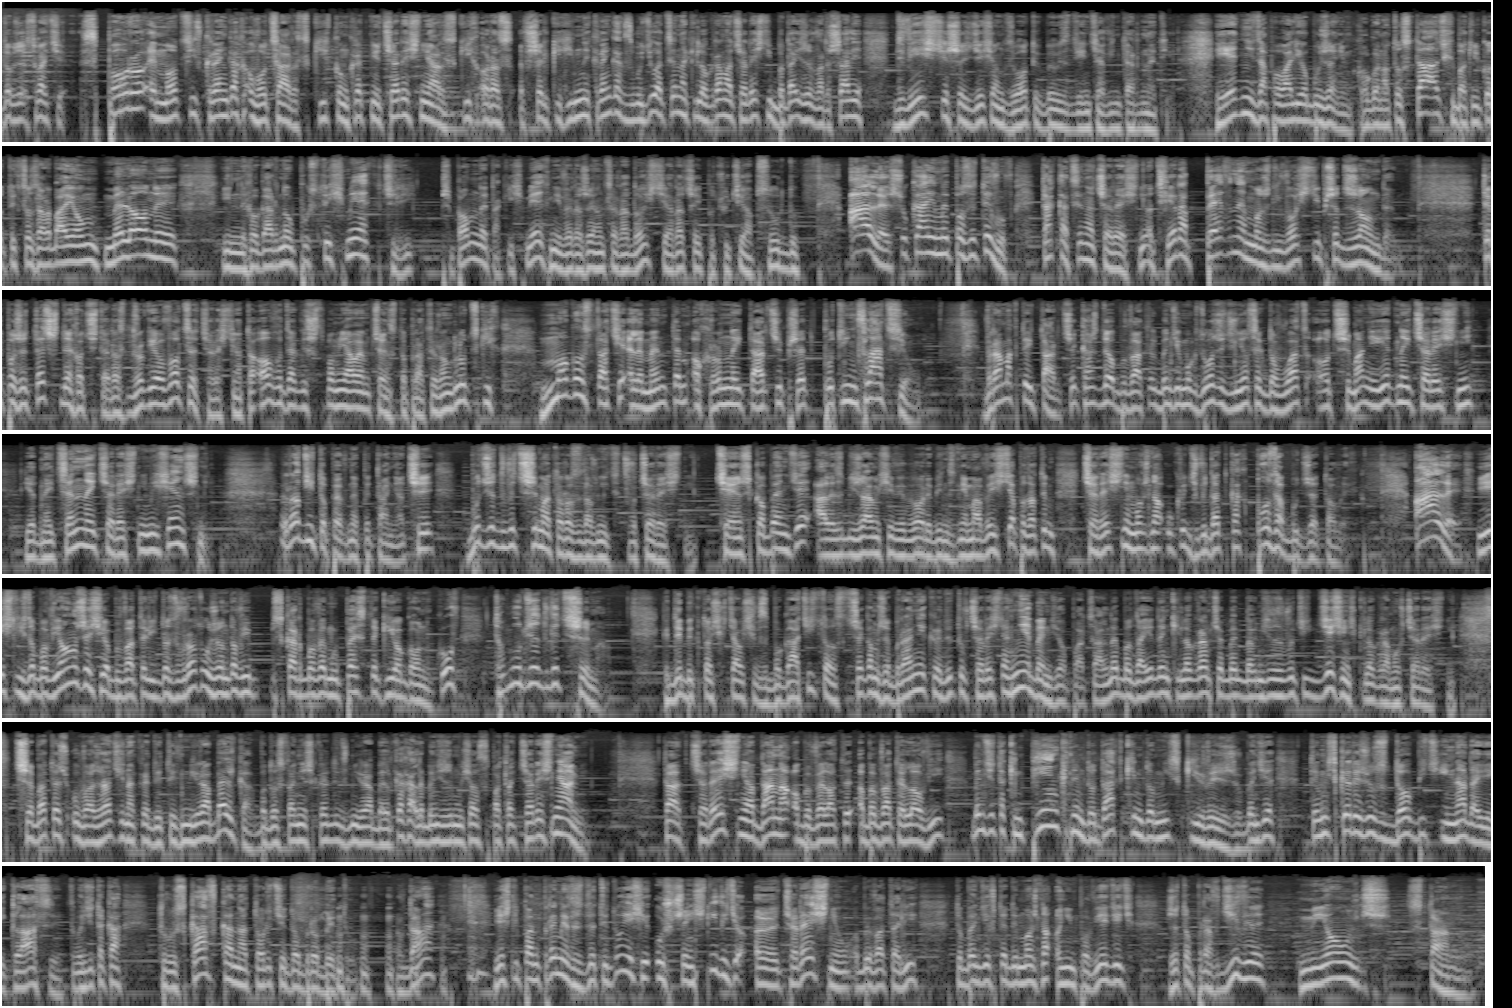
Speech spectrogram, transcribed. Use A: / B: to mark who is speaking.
A: Dobrze, słuchajcie, sporo emocji w kręgach owocarskich, konkretnie czereśniarskich oraz wszelkich innych kręgach wzbudziła cena kilograma czereśni bodajże w Warszawie 260 zł były zdjęcia w internecie. Jedni zapałali oburzeniem. Kogo na to stać? Chyba tylko tych, co zarabiają melony. Innych ogarnął pusty śmiech, czyli Przypomnę, taki śmiech nie wyrażający radości, a raczej poczucie absurdu. Ale szukajmy pozytywów. Taka cena czereśni otwiera pewne możliwości przed rządem. Te pożyteczne, choć teraz drogie owoce, czereśnia to owoc, jak już wspomniałem, często pracy rąk ludzkich, mogą stać się elementem ochronnej tarczy przed putinflacją. W ramach tej tarczy każdy obywatel będzie mógł złożyć wniosek do władz o otrzymanie jednej czereśni, jednej cennej czereśni miesięcznie. Rodzi to pewne pytania. Czy budżet wytrzyma to rozdawnictwo czereśni? Ciężko będzie, ale zbliżają się wybory, więc nie ma wyjścia. Poza tym czereśnie można ukryć w wydatkach pozabudżetowych. Ale jeśli zobowiąże się obywateli do zwrotu urzędowi skarbowemu pestek i ogonków, to budżet wytrzyma. Gdyby ktoś chciał się wzbogacić, to ostrzegam, że branie kredytu w czereśniach nie będzie opłacalne, bo za 1 kg trzeba będzie zwrócić 10 kg czereśni. Trzeba też uważać na kredyty w mirabelkach, bo dostaniesz kredyt w mirabelkach, ale będziesz musiał spłacać czereśniami. Tak, czereśnia dana obywatelowi będzie takim pięknym dodatkiem do miski ryżu. Będzie tę miskę ryżu zdobić i nadać jej klasy. To będzie taka truskawka na torcie dobrobytu. Prawda? Jeśli pan premier zdecyduje się uszczęśliwić e, czereśnią obywateli, to będzie wtedy można o nim powiedzieć, że to prawdziwy miąższ stanu.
